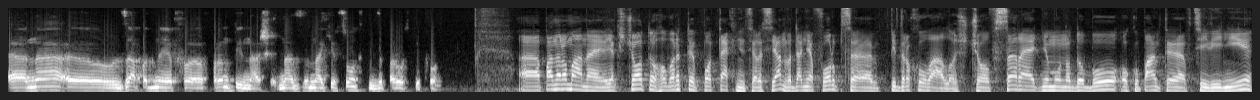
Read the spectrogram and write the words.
э, на э, западные фронты наши, на, на Херсонский и Запорожский фронт. Е, пане Романе, якщо то говорити по техніці росіян, видання Forbes е, підрахувало, що в середньому на добу окупанти в цій війні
